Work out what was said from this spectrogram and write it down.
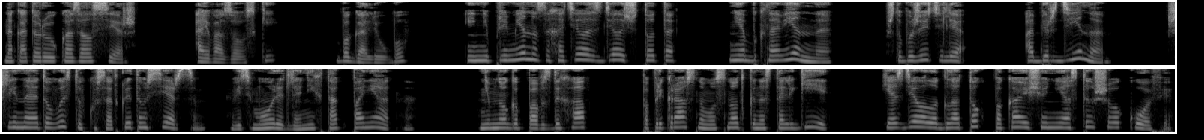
на которые указал Серж, Айвазовский, Боголюбов, и непременно захотелось сделать что-то необыкновенное, чтобы жители Абердина шли на эту выставку с открытым сердцем, ведь море для них так понятно. Немного повздыхав, по прекрасному с ноткой ностальгии, я сделала глоток пока еще не остывшего кофе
